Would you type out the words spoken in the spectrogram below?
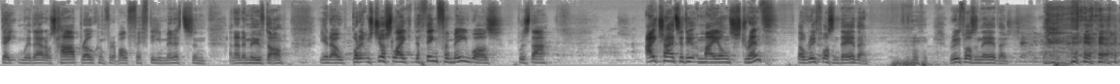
dating with her. I was heartbroken for about 15 minutes and, and then I moved on, you know. But it was just like, the thing for me was, was that I tried to do it in my own strength. No, Ruth wasn't there then. Ruth wasn't there then.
